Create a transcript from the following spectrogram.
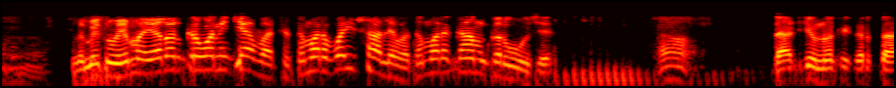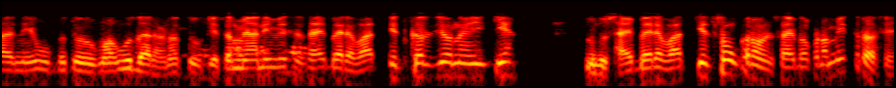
એટલે મેં તો એમાં હેરાન કરવાની ક્યાં વાત છે? તમારે પૈસા લેવા તમારે કામ કરવું છે. દાઢીઓ નથી કરતા ને એવું બધું ઉદાહરણ હતું કે તમે આની વિશે સાહેબ વાતચીત કરજો ને એ કે. સાહેબ વાતચીત શું કરવાનું? સાહેબ આપણા મિત્ર છે.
